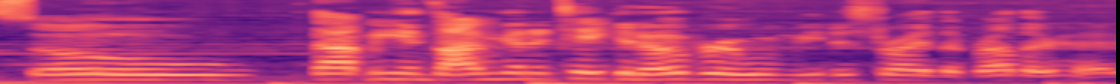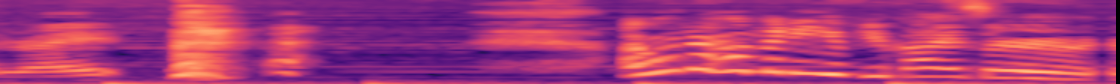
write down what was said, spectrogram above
So that means I'm gonna take it over when we destroy the Brotherhood, right? I wonder how many of you guys are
